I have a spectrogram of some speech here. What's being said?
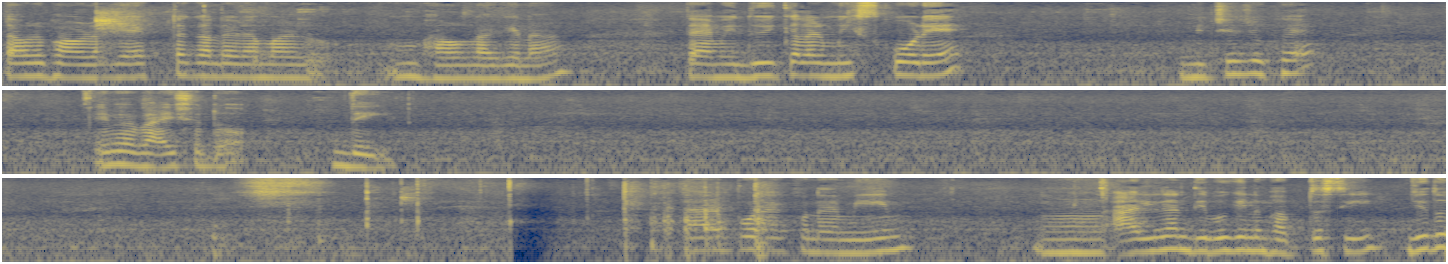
তাহলে ভালো লাগে। একটা কালার আমার ভালো লাগে না। তাই আমি দুই কালার মিক্স করে নিচে চোখে এভাবে আইশ্যাডো দিই। তারপর এখন আমি আইলাইনার দিব কিনা ভাবতেছি। যেহেতু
